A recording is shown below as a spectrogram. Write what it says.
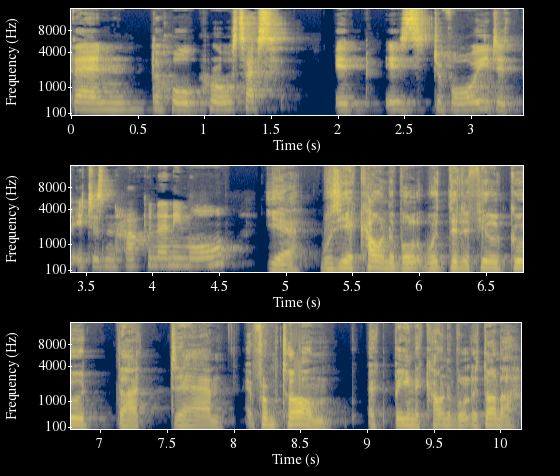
then the whole process it is devoid. It, it doesn't happen anymore. Yeah. Was he accountable? Did it feel good that um, from Tom uh, being accountable to Donna?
